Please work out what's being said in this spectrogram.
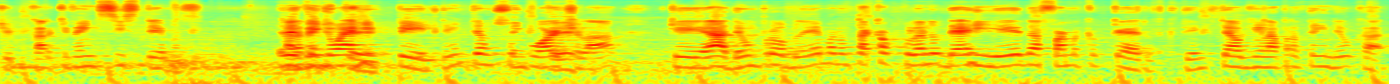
tipo, o cara que vende sistemas. O Ele cara tem vende um ter. RP, ele tem que ter um suporte ter. lá, que ah, deu um problema, não tá calculando o DRE da forma que eu quero. Tem que ter alguém lá para atender o cara.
